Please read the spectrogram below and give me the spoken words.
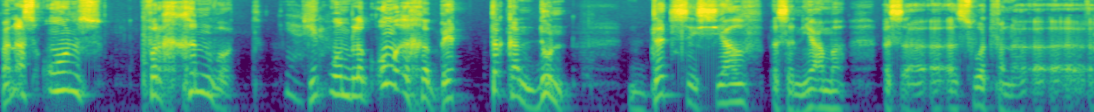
Want as ons vergun word Ja, die oomblik om 'n gebed te kan doen, dit self is 'n ni'ma, is 'n 'n soort van 'n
